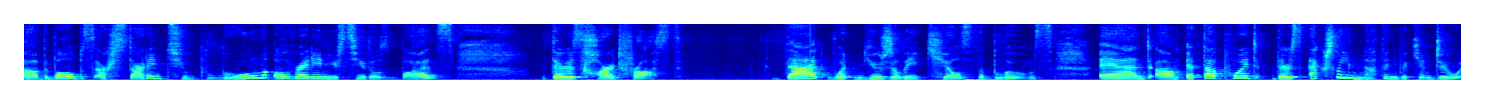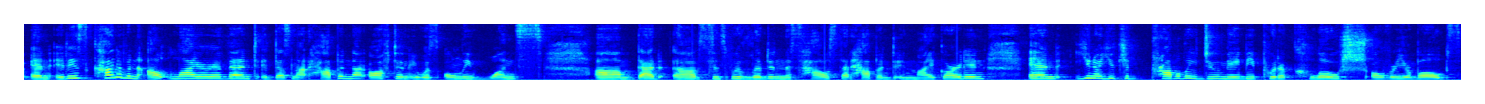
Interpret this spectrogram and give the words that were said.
uh, the bulbs are starting to bloom already and you see those buds, there's hard frost that what usually kills the blooms. And um, at that point, there's actually nothing we can do. And it is kind of an outlier event. It does not happen that often. It was only once um, that uh, since we've lived in this house that happened in my garden. And you know, you could probably do maybe put a cloche over your bulbs,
